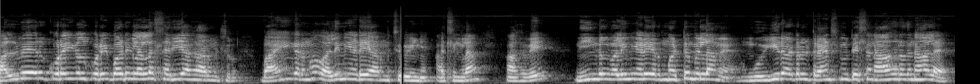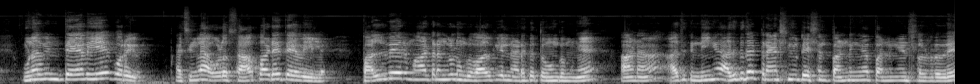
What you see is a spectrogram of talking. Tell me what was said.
பல்வேறு குறைகள் குறைபாடுகள் எல்லாம் சரியாக ஆரம்பிச்சிடும் பயங்கரமாக வலிமையடைய ஆரம்பிச்சிருவீங்க. ஆச்சுங்களா? ஆகவே நீங்கள் வலிமையடைகிறது மட்டும் இல்லாமல் உங்கள் உயிராற்றல் டிரான்ஸ்மியூட்டேஷன் ஆகிறதுனால உணவின் தேவையே குறையும். ஆச்சுங்களா? அவ்வளோ சாப்பாடே தேவையில்லை. பல்வேறு மாற்றங்கள் உங்கள் வாழ்க்கையில் நடக்க துவங்குங்க. ஆனால் அதுக்கு நீங்கள் அதுக்கு தான் டிரான்ஸ்மியூட்டேஷன் பண்ணுங்க பண்ணுங்கன்னு சொல்கிறது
